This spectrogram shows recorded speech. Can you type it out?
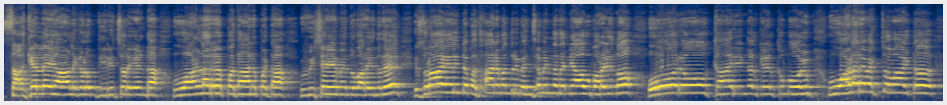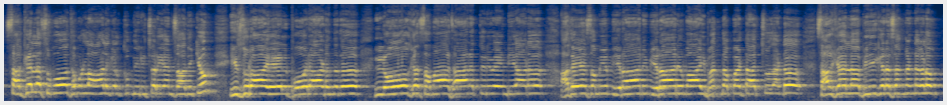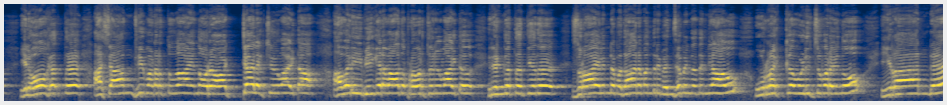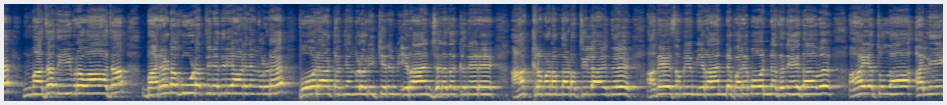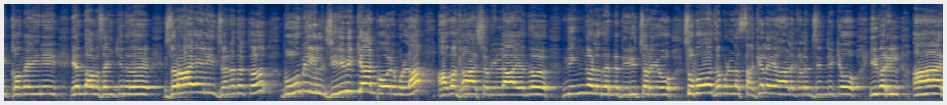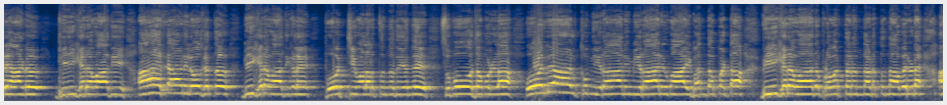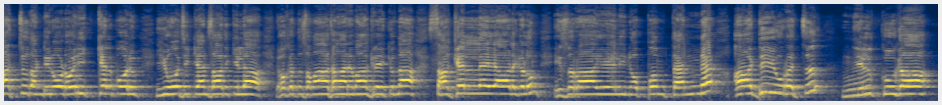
സകല ആളുകളും തിരിച്ചറിയേണ്ട വളരെ പ്രധാനപ്പെട്ട വിഷയം എന്ന് പറയുന്നത് ഇസ്രായേലിന്റെ പ്രധാനമന്ത്രി ബെഞ്ചമിൻ നെതന്യാഹു പറയുന്നു ഓരോ കാര്യങ്ങൾ കേൾക്കുമ്പോഴും വളരെ വ്യക്തമായിട്ട് സകല സുബോധമുള്ള ആളുകൾക്കും തിരിച്ചറിയാൻ സാധിക്കും. ഇസ്രായേൽ പോരാടുന്നത് ലോക സമാധാനത്തിന് വേണ്ടിയാണ്. അതേസമയം ഇറാനും ഇറാനുമായി ബന്ധപ്പെട്ട അച്ചുതണ്ട് സകല ഭീകര സംഘടനകളും ഈ ലോകത്ത് അശാന്തി പടർത്തുക എന്ന ഒരൊറ്റ ലക്ഷ്യവുമായിട്ടാ അവർ ഈ ഭീകരവാദ പ്രവർത്തനവുമായിട്ട് രംഗത്തെത്തിയത്. ഇസ്രായേലിന്റെ പ്രധാനമന്ത്രി ബെഞ്ചമിൻ നെതന്യാഹു ഉറക്ക വിളിച്ചു പറയുന്നു ഇറാന്റെ മതതീവ്രവാദ ഭരണകൂടത്തിനെതിരെയാണ് ഞങ്ങളുടെ പോരാട്ടം. ഞങ്ങൾ ഒരിക്കലും ഇറാൻ ജനതക്ക് നേരെ ആക്രമണം നടത്തില്ല എന്ന്. അതേസമയം ഇറാന്റെ പരമോന്നത നേതാവ് ആയത്തുള്ള അലി കൊമൈനി എന്താ അവസാനിക്കുന്നത് ഇസ്രായേലി ജനതക്ക് ഭൂമിയിൽ ജീവിക്കാൻ പോലുമുള്ള അവകാശമില്ല എന്ന് നിങ്ങൾ തന്നെ തിരിച്ചറിയൂ. സുബോധമുള്ള സകല ആളുകളും ചിന്തിക്കൂ. ഇവരിൽ ആരാണ് ഭീകരവാദി ആരാണ് ലോകത്ത് ഭീകരവാദികളെ പോറ്റി വളർത്തുന്നത് എന്ന് സുബോധമുള്ള ഒരാൾക്കും ഇറാനും ഇറാനുമായി ബന്ധപ്പെട്ട ഭീകരവാദ പ്രവർത്തനം നടത്തുന്ന അവരുടെ അച്ചുതണ്ടിനോട് ഒരിക്കൽ പോലും യോജിക്കാൻ സാധിക്കില്ല. ലോകത്ത് സമാധാനം ആഗ്രഹിക്കുന്ന സകല ആളുകളും ഇസ്രായേലിനൊപ്പം തന്നെ അടിയുറച്ച് നിൽക്കുക.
